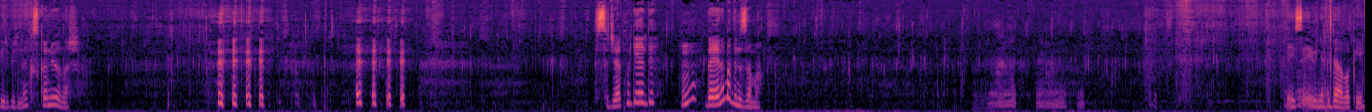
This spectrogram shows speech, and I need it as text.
Birbirinden kıskanıyorlar. Sıcak mı geldi? Hı? Dayanamadınız ama. Neyse evine bir daha bakayım.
